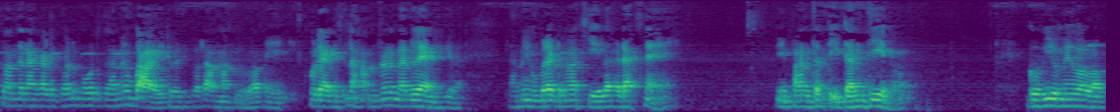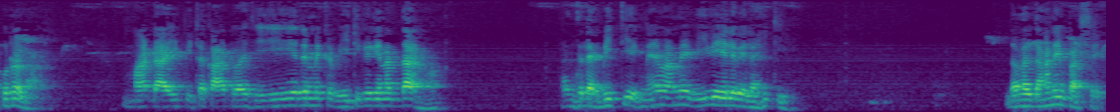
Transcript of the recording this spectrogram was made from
වන්දනා කළේ කියලා මොකද තමයි උඹ ආවේ ඊට පස්සේ කියලා අම්මා කිව්වා මේ ඉස්කෝලේ යන ඉස්සලා හාමුදුරුවෝ නැදලා යන්නේ කියලා. ළමයි උඹලට මේවා කියලා වැඩක් නැහැ. මේ පන්තට ඉඩම් තියෙනවා. ගොවියෝ මේවා වපුරලා මඩයි පිට කාටුවයි තීරෙම එක වී ටික ගෙනත් දානවා. අන්තල ඇබිටියෙක් නෑ මම මේ වී වේල වෙලා හිටියේ. දවල් 10න් පස්සේ.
